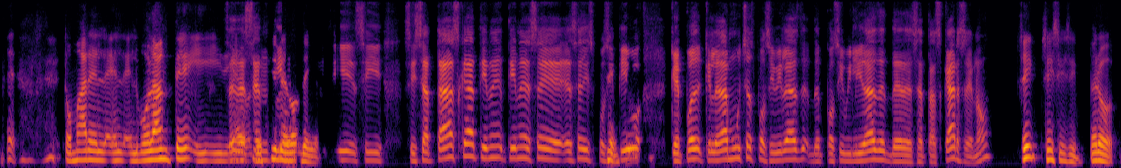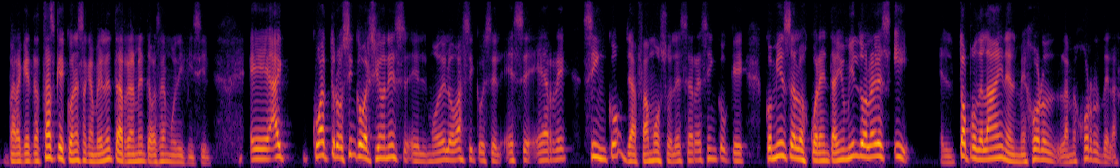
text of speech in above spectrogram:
tomar el, el, el volante y, y decirle dónde ir. Y si, si se atasca, tiene, tiene ese, ese dispositivo sí. que, puede, que le da muchas posibilidades de, de posibilidades de, de, desatascarse, ¿no? Sí, sí, sí, sí, pero para que te atasques con esa camioneta realmente va a ser muy difícil. Eh, hay cuatro o cinco versiones, el modelo básico es el SR5, ya famoso el SR5, que comienza a los 41 mil dólares y el top of the line, la mejor de las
